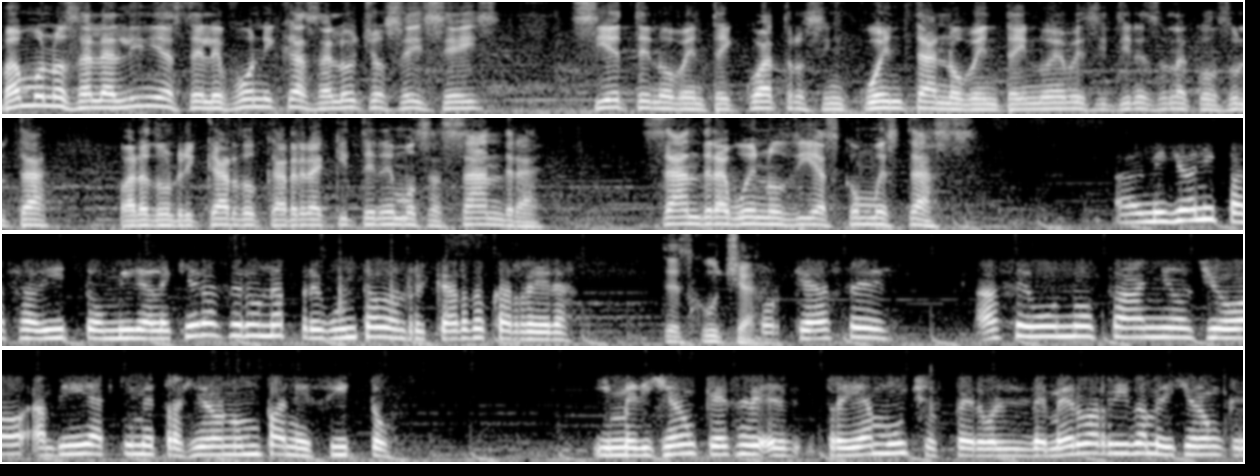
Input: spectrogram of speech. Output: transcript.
Vámonos a las líneas telefónicas al 866-794-5099 si tienes una consulta para don Ricardo Carrera. Aquí tenemos a Sandra. Sandra, buenos días, ¿cómo estás? Al millón y pasadito. Mira, le quiero hacer una pregunta a don Ricardo Carrera. Te escucha. Porque hace, hace unos años yo, a mí aquí me trajeron un panecito y me dijeron que ese eh, traía muchos, pero el de mero arriba me dijeron que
